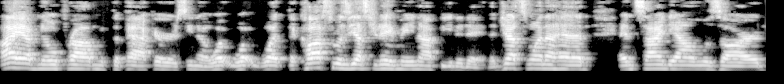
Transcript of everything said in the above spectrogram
I have no problem with the Packers. You know, what, what, what the cost was yesterday may not be today. The Jets went ahead and signed Allen Lazard,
